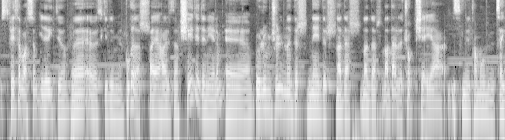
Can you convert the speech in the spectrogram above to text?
space'e bassam ileri gidiyor. Ve evet gidilmiyor. Bu kadar. Hayır harita. Şey de deneyelim. Ee, ölümcül nedir? Nedir? Nader. Nader. Nader de çok şey ya. İsmi tam olmuyor. Mesela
